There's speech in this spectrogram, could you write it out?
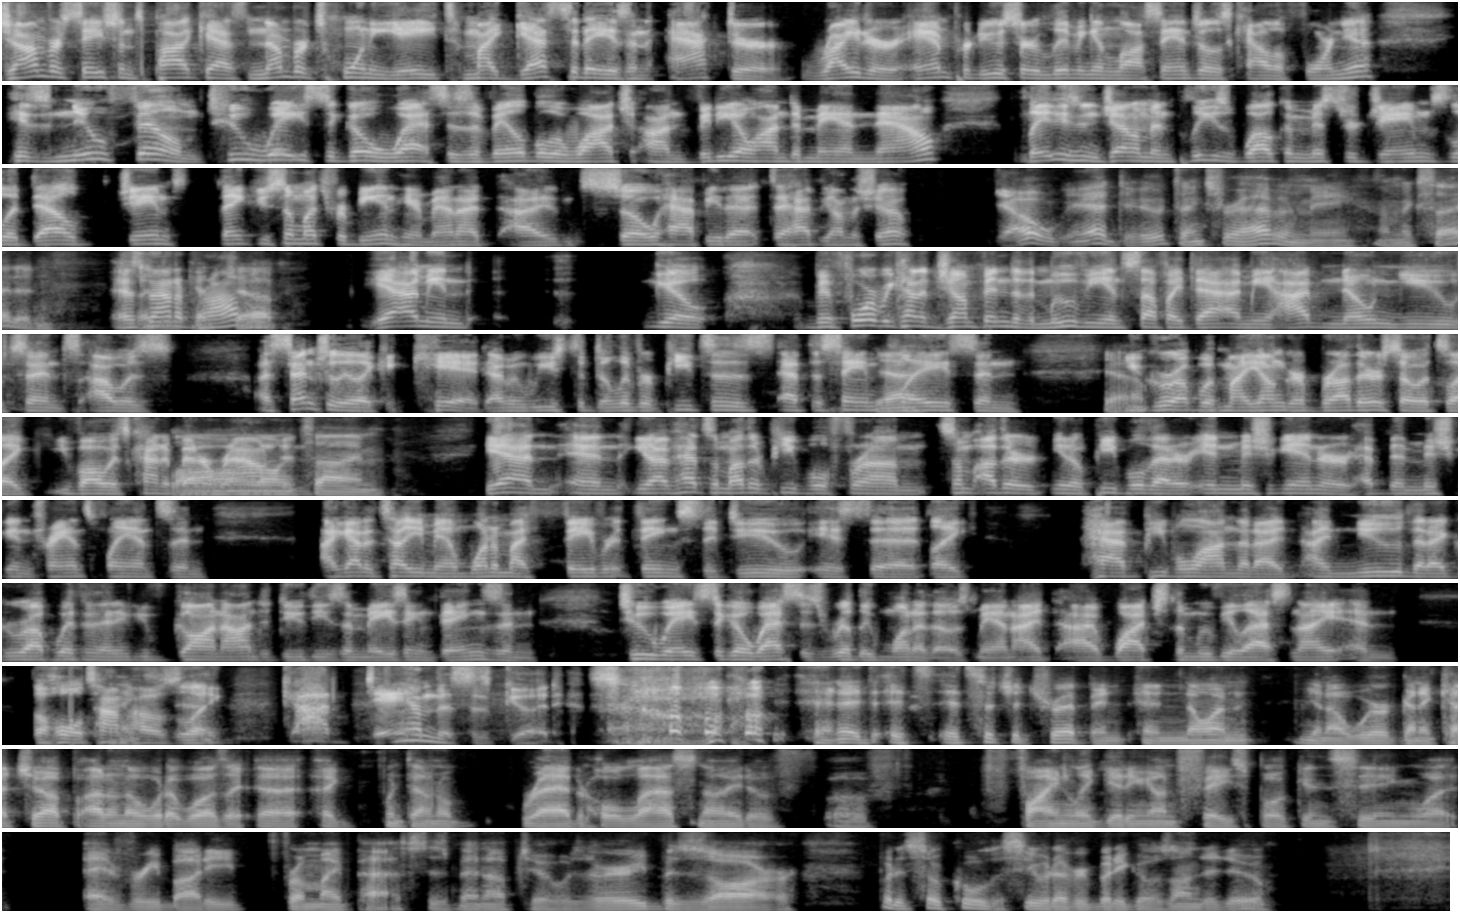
All right, Johnversations podcast number 28. My guest today is an actor, writer, and producer living in Los Angeles, California. His new film, Two Ways to Go West, is available to watch on video on demand now. Ladies and gentlemen, please welcome Mr. James Liddell. James, thank you so much for being here, man. I, I'm so happy to, to have you on the show. Oh yeah, dude. Thanks for having me. I'm excited. That's not a problem. up. Yeah, I mean, you know, before we kind of jump into the movie and stuff like that, I mean, I've known you since I was essentially like a kid. I mean, we used to deliver pizzas at the same Yeah. place, and Yeah. you grew up with my younger brother, so it's like you've always kind of been long, around. long and, time. yeah, and, and you know, I've had some other people from some other you know people that are in Michigan or have been Michigan transplants, and I got to tell you, man, one of my favorite things to do is to like have people on that I, I knew that I grew up with, and then you've gone on to do these amazing things. And Two Ways to Go West is really one of those, man. I I watched the movie last night, and the whole time I was dude. like, God damn, this is good. So, and it, it's it's such a trip, and and knowing you know we're gonna catch up. I don't know what it was. I uh, I went down a rabbit hole last night of of finally getting on Facebook and seeing what everybody from my past has been up to. It was very bizarre, but it's so cool to see what everybody goes on to do.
